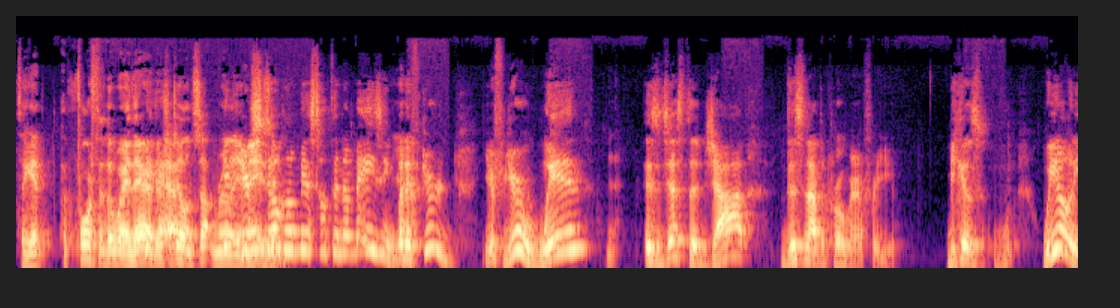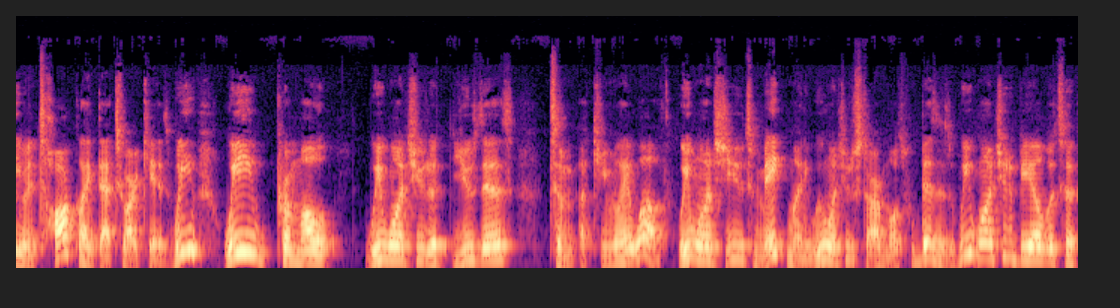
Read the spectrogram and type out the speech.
To get a fourth of the way there, yeah. they're still in something really you're amazing. You're still gonna be in something amazing. Yeah. But if your if your win yeah. is just a job, this is not the program for you. Because we don't even talk like that to our kids. We we promote, we want you to use this to accumulate wealth. We want you to make money. We want you to start multiple businesses. We want you to be able to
